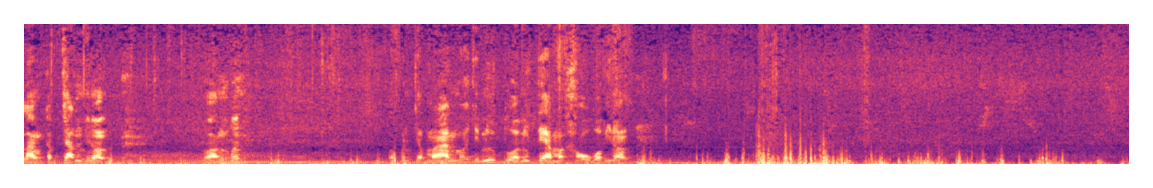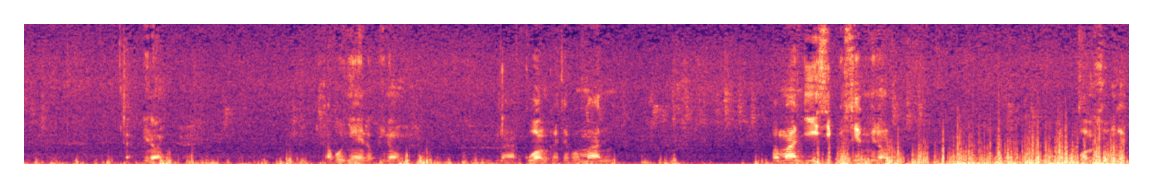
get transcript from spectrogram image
หลังกับจันพี่น้องลองเบิ่งว่ามันจะมานว่าจะมีตัวมีแต้มมาเข่าบ่พี่น้องพี่น้องกับโบแย่หรอกพี่น้องหนากว้างก็จะประมาณประมาณยี่สิบเปอร์เซ็นต์พี่น้องความสูงเลย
